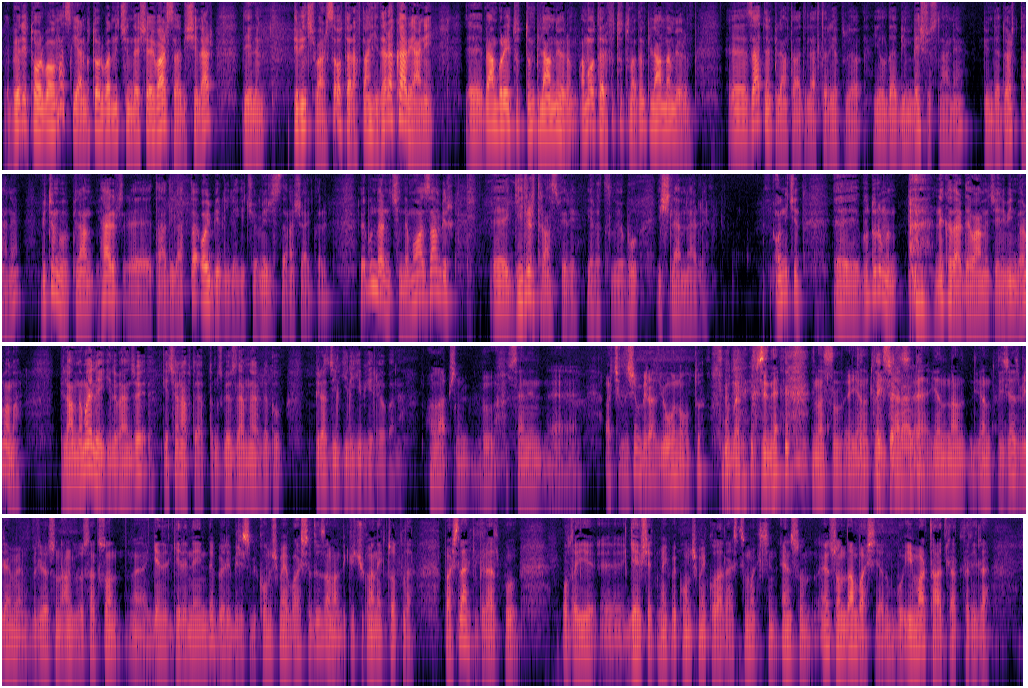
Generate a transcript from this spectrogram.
E, böyle torba olmaz ki yani bu torbanın içinde şey varsa bir şeyler diyelim pirinç varsa o taraftan gider akar yani. E, ben burayı tuttum planlıyorum ama o tarafı tutmadım planlamıyorum. E, zaten plan tadilatları yapılıyor yılda 1500 tane günde 4 tane. Bütün bu plan her e, tadilatta oy birliğiyle geçiyor meclisten aşağı yukarı. Ve bunların içinde muazzam bir e, gelir transferi yaratılıyor bu işlemlerle. Onun için e, bu durumun ne kadar devam edeceğini bilmiyorum ama planlama ile ilgili bence geçen hafta yaptığımız gözlemlerle bu biraz ilgili gibi geliyor bana. Vallahi şimdi bu senin e, açılışım biraz yoğun oldu. Bunların hepsini nasıl yanıtlayacağız, seferde. e, yanından yanıtlayacağız bilemiyorum. Biliyorsun Anglo-Sakson e, genel geleneğinde böyle birisi bir konuşmaya başladığı zaman bir küçük anekdotla başlar ki biraz bu olayı e, gevşetmek ve konuşmayı kolaylaştırmak için en son en sondan başlayalım. Bu imar tadilatlarıyla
